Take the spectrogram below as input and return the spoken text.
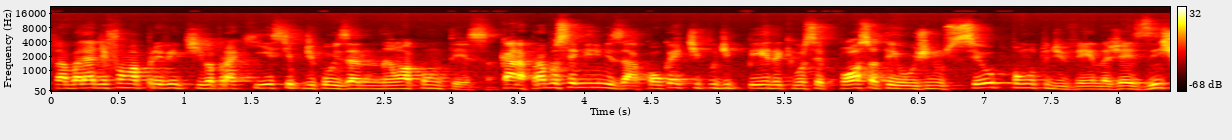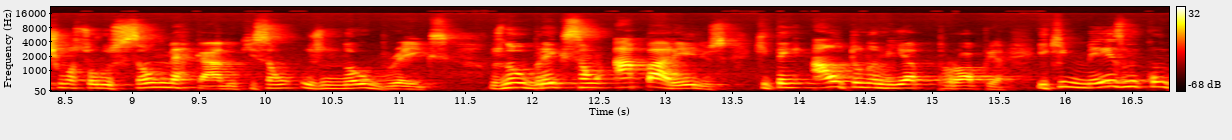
trabalhar de forma preventiva para que esse tipo de coisa não aconteça. Cara, para você minimizar qualquer tipo de perda que você possa ter hoje no seu ponto de venda, já existe uma solução no mercado que são os no breaks. Os no breaks são aparelhos que têm autonomia própria e que mesmo com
